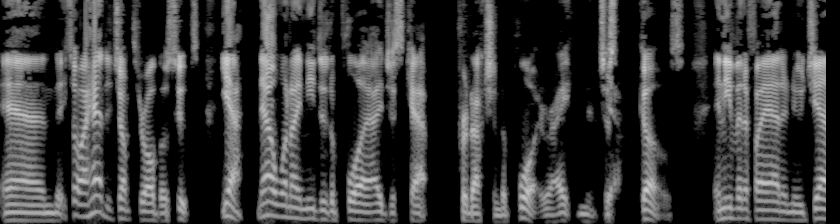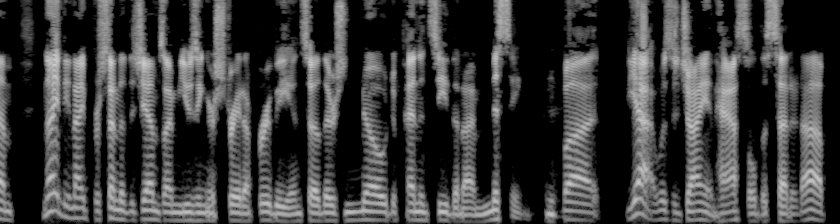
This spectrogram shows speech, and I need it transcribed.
And so I had to jump through all those hoops. Yeah. Now when I need to deploy, I just cap production deploy, right? And it just yeah. goes. And even if I add a new gem, 99% of the gems I'm using are straight up Ruby. And so there's no dependency that I'm missing. Mm-hmm. But yeah, it was a giant hassle to set it up.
